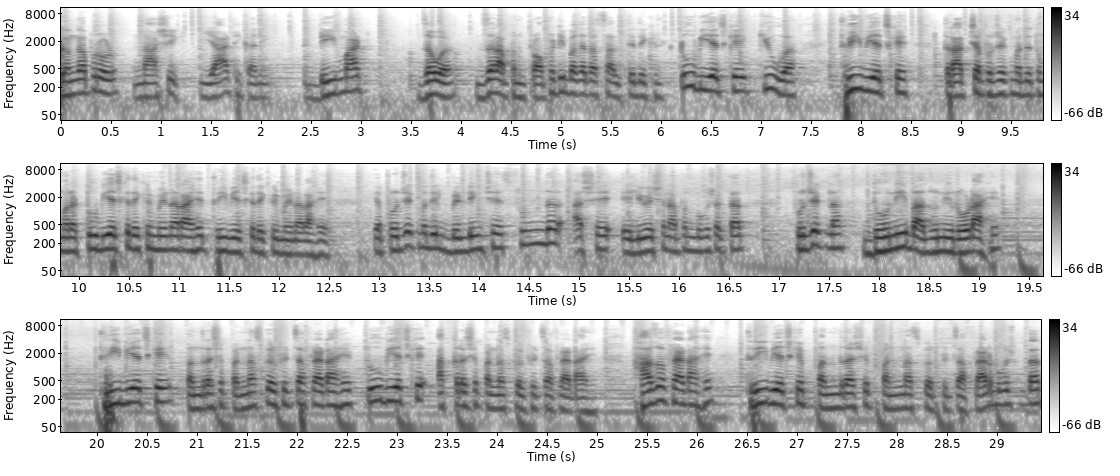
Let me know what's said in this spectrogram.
गंगापूर रोड नाशिक या ठिकाणी डी मार्ट जवळ जर आपण प्रॉपर्टी बघत असाल ते देखील टू बी एच के किंवा थ्री बी एच के तर आजच्या प्रोजेक्टमध्ये तुम्हाला टू बी एच के देखील मिळणार आहे थ्री बी एच के देखील मिळणार आहे. या प्रोजेक्टमधील बिल्डिंगचे सुंदर असे एलिव्हेशन आपण बघू शकतात. प्रोजेक्टला दोन्ही बाजूनी रोड आहे. थ्री बी एच के पंधराशे पन्नास स्क्वेअर फीटचा फ्लॅट आहे. टू बी एच के अकराशे पन्नास स्क्वेअर फीटचा फ्लॅट आहे. हा जो फ्लॅट आहे थ्री बी एच के पंधराशे पन्नास स्क्वेअर फीटचा फ्लॅट बघू शकतात.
